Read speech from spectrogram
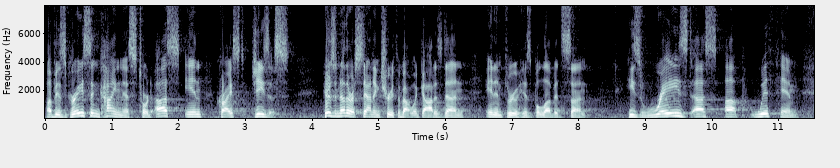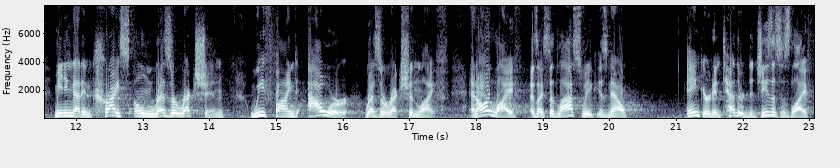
of his grace and kindness toward us in Christ Jesus. Here's another astounding truth about what God has done in and through his beloved Son. He's raised us up with him, meaning that in Christ's own resurrection, we find our resurrection life. And our life, as I said last week, is now anchored and tethered to Jesus' life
